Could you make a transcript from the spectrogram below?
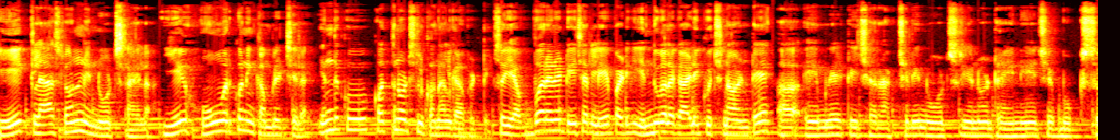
ఏ క్లాస్లోనూ నేను నోట్స్ రాయాల. ఏ హోంవర్క్ నేను కంప్లీట్ చేయలే. ఎందుకు? కొత్త నోట్స్లు కొనాలి కాబట్టి. సో ఎవరైనా టీచర్ లేపడికి ఎందుకు అలా గాడికి కూర్చున్నావు అంటే "ఆ, ఏం లేదు teacher actually notes you know drainage books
